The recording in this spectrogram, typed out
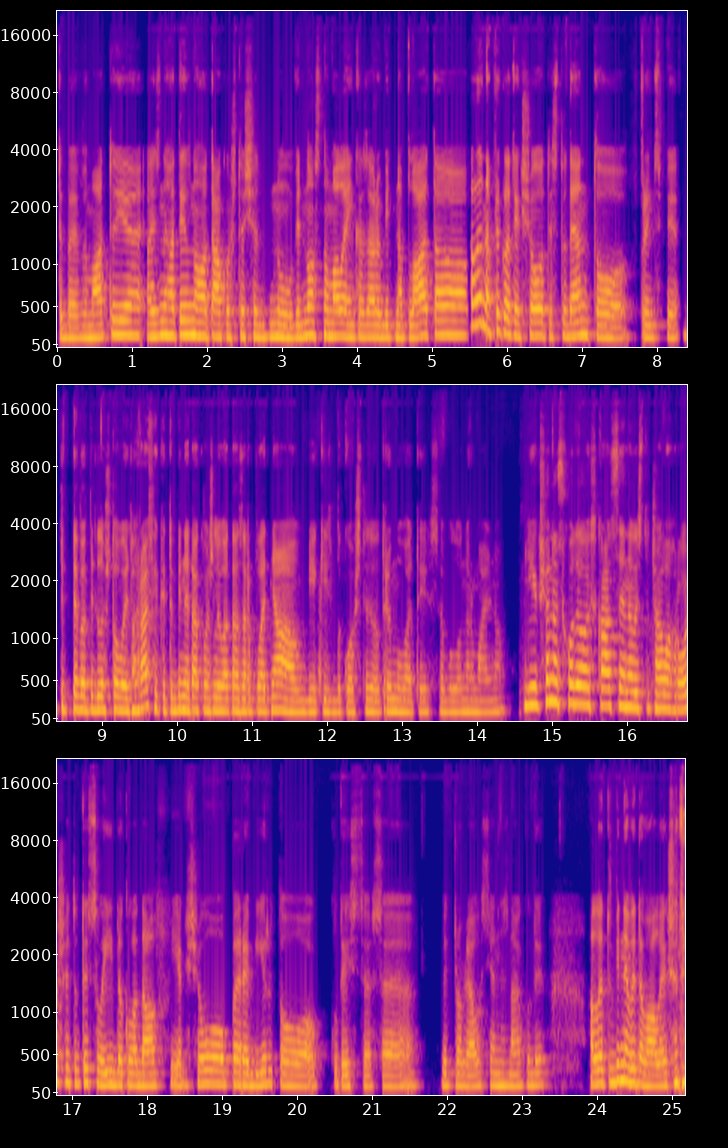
тебе виматує. А з негативного також те, що ну відносно маленька заробітна плата. Але, наприклад, якщо ти студент, то в принципі під тебе підлаштовують графіки, тобі не так важлива та зарплатня, а якісь би кошти отримувати, і все було нормально. Якщо не сходилось каси не вистачало грошей, то ти свої докладав. Якщо перебір, то кудись це все відправлялося, я не знаю куди. Але тобі не видавали. Якщо ти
